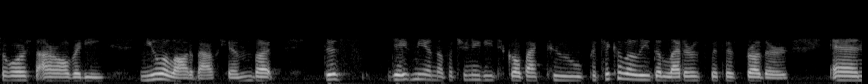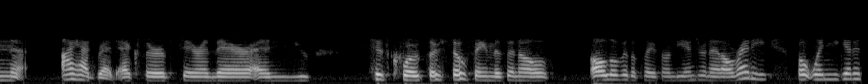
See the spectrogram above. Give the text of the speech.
course, I already knew a lot about him, but this gave me an opportunity to go back to particularly the letters with his brother. And I had read excerpts here and there, and you, his quotes are so famous and all all over the place on the internet already. But when you get a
